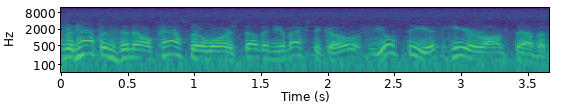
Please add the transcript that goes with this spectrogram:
If it happens in El Paso or southern New Mexico, you'll see it here on 7.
